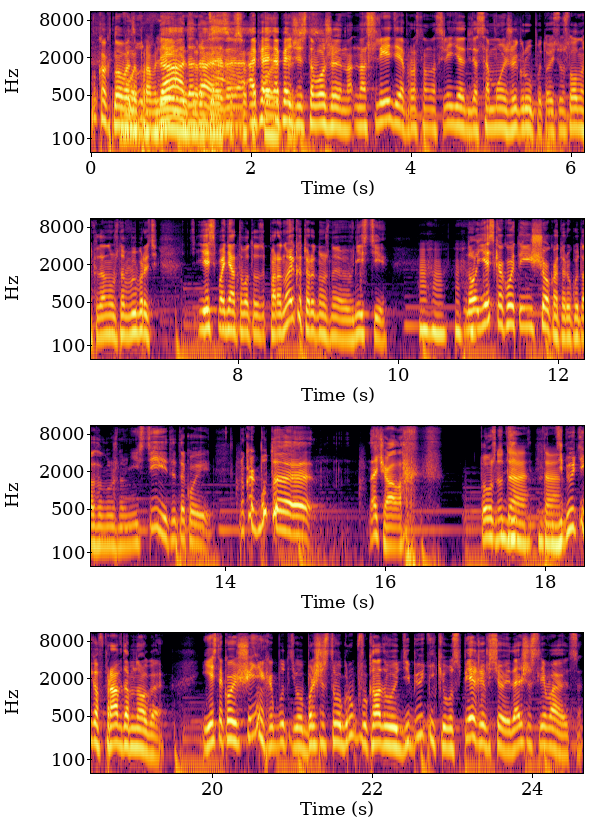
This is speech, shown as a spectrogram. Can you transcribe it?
Ну, как новое Вот. направление. Да, да, да. всё опять, такое, опять же, из того же на- наследия, просто наследие для самой же группы. То есть, условно, когда нужно выбрать. Есть, понятно, вот паранойя, который нужно внести. Но есть какой-то еще, который куда-то нужно внести, и ты такой. Ну, как будто начало. Потому что Ну де- да, да. дебютников, правда, много. И есть такое ощущение, как будто типа, большинство групп выкладывают дебютники, успех и все, и дальше сливаются.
